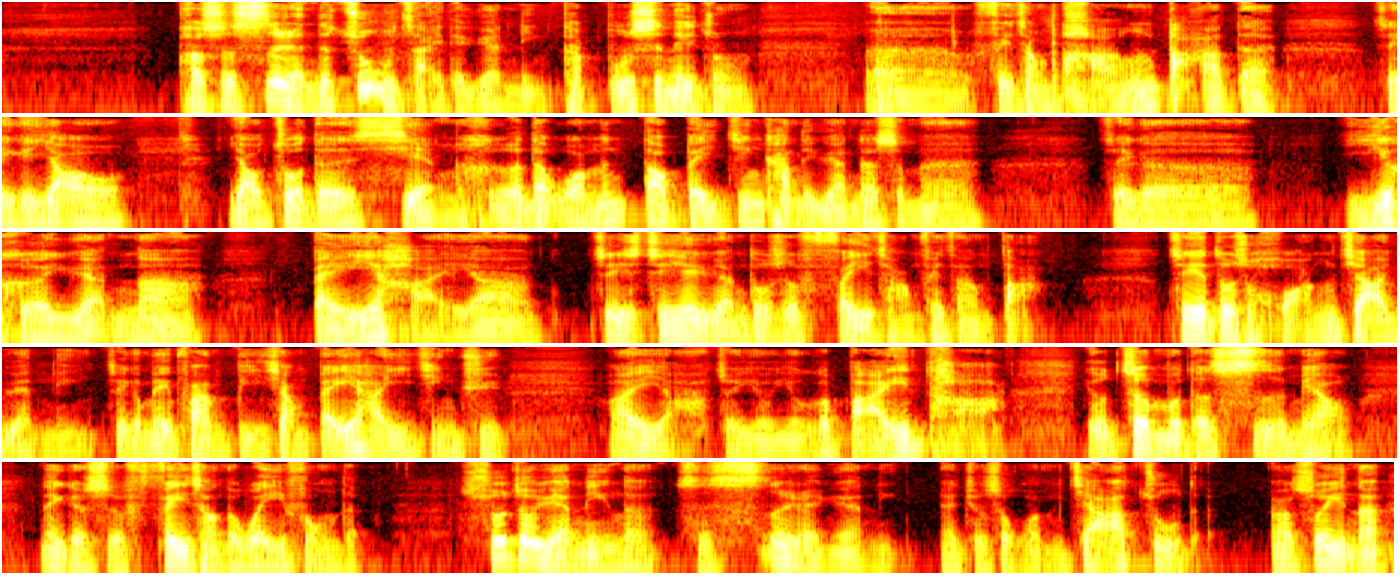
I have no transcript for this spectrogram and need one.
它是私人的住宅的园林，它不是那种，呃，非常庞大的，这个要要做的显赫的。我们到北京看的园呢，什么这个颐和园呐、北海呀、这这些园都是非常非常大，这些都是皇家园林，这个没法比。像北海一进去。哎呀，这有有个白塔，有这么的寺庙，那个是非常的威风的。苏州园林呢是私人园林，那就是我们家住的啊。所以呢，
